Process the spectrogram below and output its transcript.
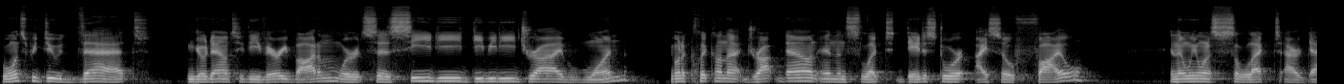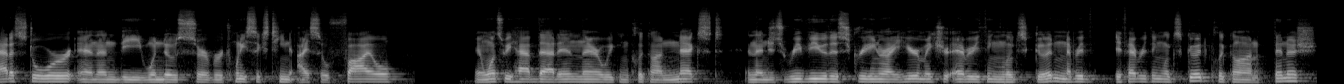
But once we do that, and go down to the very bottom where it says CD DVD drive 1. You want to click on that drop down and then select data store ISO file. And then we want to select our data store and then the Windows Server 2016 ISO file. And once we have that in there, we can click on next and then just review this screen right here, make sure everything looks good. And every, if everything looks good, click on finish.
